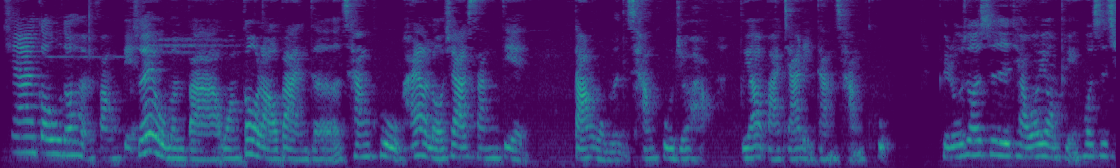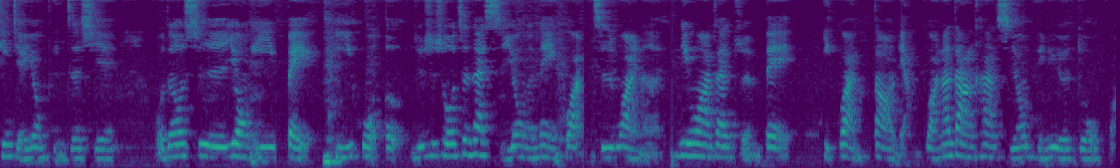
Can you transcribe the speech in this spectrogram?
现在购物都很方便，所以我们把网购老板的仓库还有楼下商店当我们的仓库就好，不要把家里当仓库。比如说是调味用品或是清洁用品这些，我都是用一备一或二，就是说正在使用的那一罐之外呢，另外再准备一罐到两罐。那当然看使用频率的多寡，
